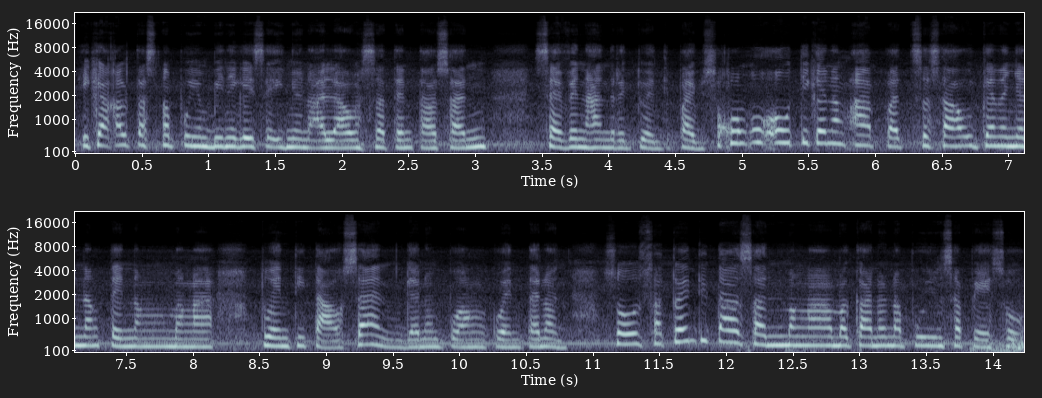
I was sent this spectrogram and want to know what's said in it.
ikakaltas na po yung binigay sa inyo na allowance na 10,725. So, kung UOT ka ng apat, sasahod ka na niya ng 10 ng mga 20,000. Ganun po ang kwenta nun. So, sa 20,000, mga magkano na po yun sa peso?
